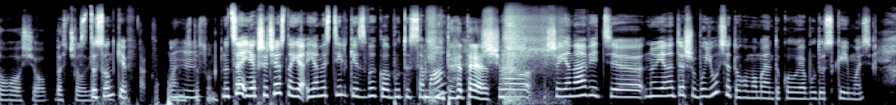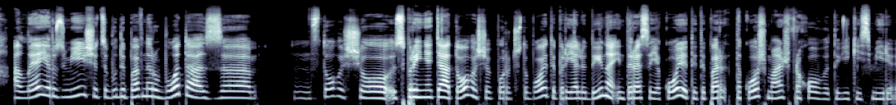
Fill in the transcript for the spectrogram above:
того, що без чоловіка. Стосунків? Так, в плані mm стосунків. Ну, це, якщо чесно, я я настільки звикла бути сама, що що я навіть е, ну я не те, що боюся того моменту, коли я буду з кимось, але я розумію, що це буде певна робота з. З того, що сприйняття того, що поруч з тобою тепер є людина, інтереси якої ти тепер також маєш враховувати в якійсь мірі.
